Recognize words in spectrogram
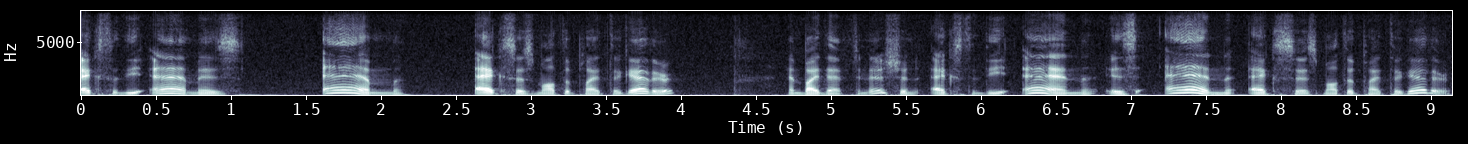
x to the m is m x's multiplied together, and by definition, x to the n is n x's multiplied together.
